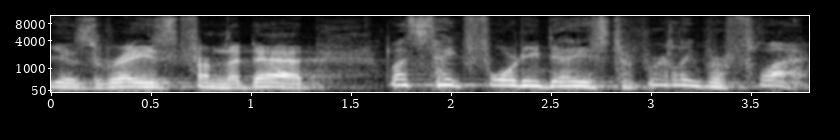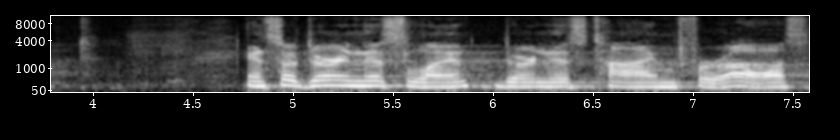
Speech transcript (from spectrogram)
is raised from the dead. Let's take 40 days to really reflect. And so during this Lent, during this time for us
